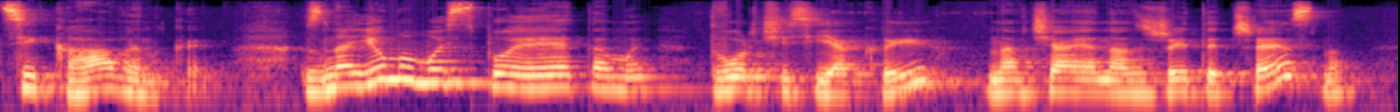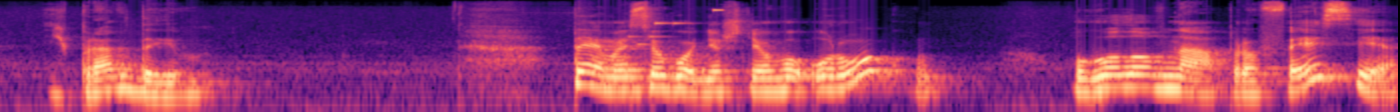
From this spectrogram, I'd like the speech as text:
цікавинки, знайомимось з поетами, творчість яких навчає нас жити чесно і правдиво. Тема сьогоднішнього уроку головна професія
